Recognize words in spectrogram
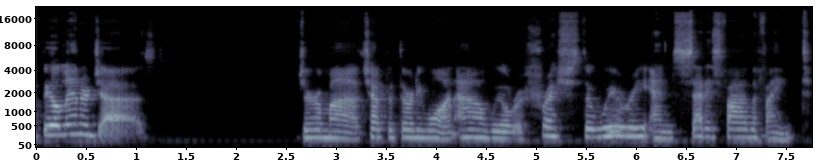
I feel energized. Jeremiah chapter 31 I will refresh the weary and satisfy the faint.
